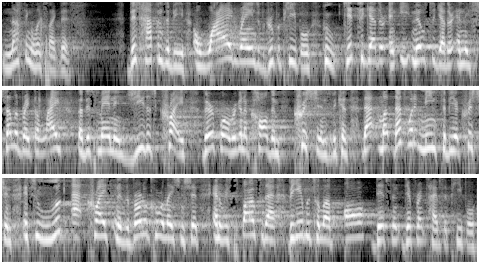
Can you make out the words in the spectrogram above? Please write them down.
nothing looks like this. This happens to be a wide range of group of people who get together and eat meals together and they celebrate the life of this man named Jesus Christ. Therefore, we're going to call them Christians because that, that's what it means to be a Christian is to look at Christ in his vertical relationship and in response to that, be able to love all different, different types of people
